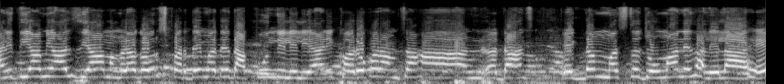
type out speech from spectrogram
आणि ती आम्ही आज या मंगळागौर स्पर्धेमध्ये दाखवून दिलेली आहे. आणि खरोखर आमचा हा डान्स एकदम मस्त जोमाने झालेला आहे.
